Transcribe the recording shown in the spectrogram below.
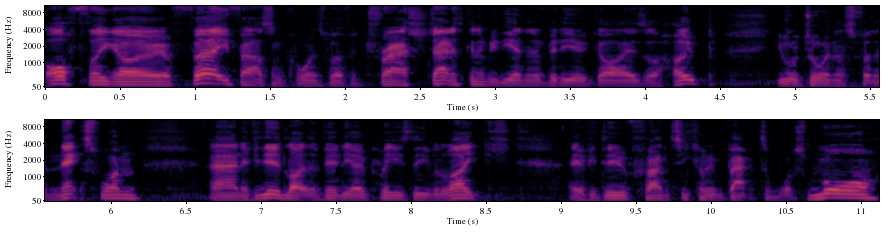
Off they go. 30,000 coins worth of trash. That is going to be the end of the video, guys. I hope you will join us for the next one. And if you did like the video, please leave a like. If you do fancy coming back to watch more,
